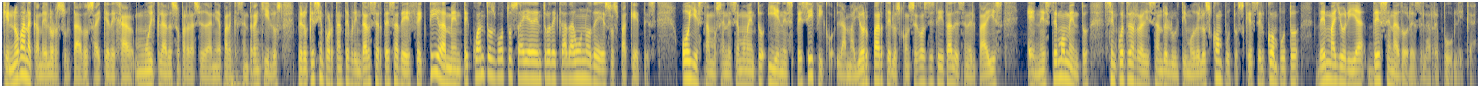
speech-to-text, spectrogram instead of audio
que no van a cambiar los resultados, hay que dejar muy claro eso para la ciudadanía para que estén tranquilos, pero que es importante brindar certeza de efectivamente cuántos votos hay dentro de cada uno de esos paquetes. Hoy estamos en ese momento y en específico la mayor parte de los consejos distritales en el país en este momento se encuentran realizando el último de los cómputos, que es el cómputo de mayoría de senadores de la República.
